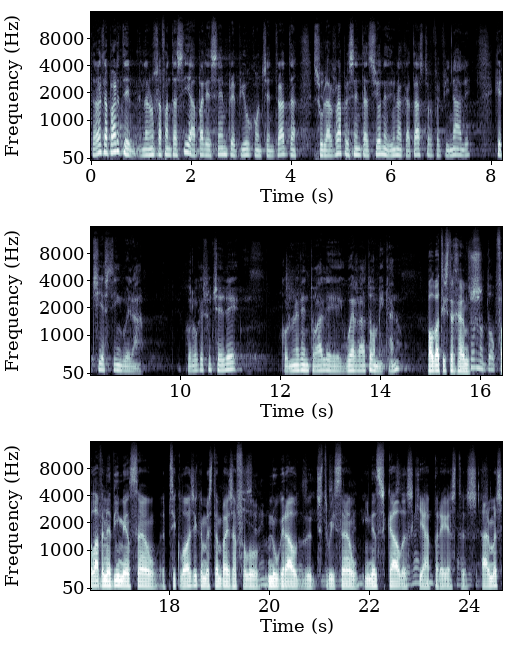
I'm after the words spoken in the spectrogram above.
Dall'altra parte la nostra fantasia appare sempre più concentrata sulla rappresentazione di una catastrofe finale che ci estinguerà. Quello che succede con un'eventuale guerra atomica, no? Paulo Batista Ramos falava na dimensão psicológica, mas também já falou no grau de destruição e nas escalas que há para estas armas.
